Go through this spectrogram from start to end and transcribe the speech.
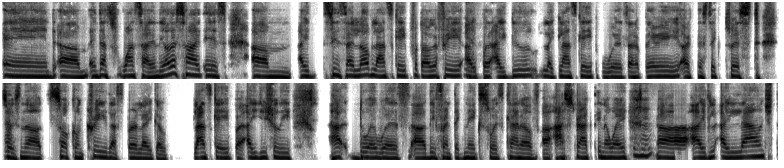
and um, and that's one side. And the other side is, um, I since I love landscape photography, Yeah. I but I do like landscape with a very artistic twist. So Yeah. it's not so concrete as per like a landscape. I usually ha- do it with uh, different techniques, so it's kind of uh, abstract in a way Mhm. uh, I've I launched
